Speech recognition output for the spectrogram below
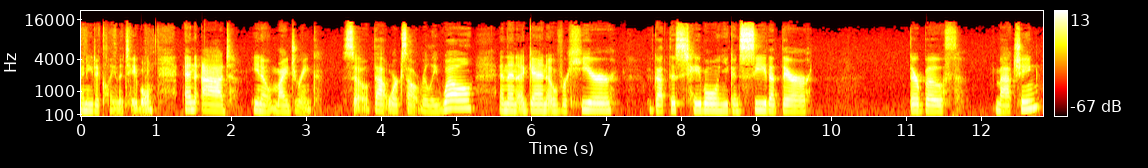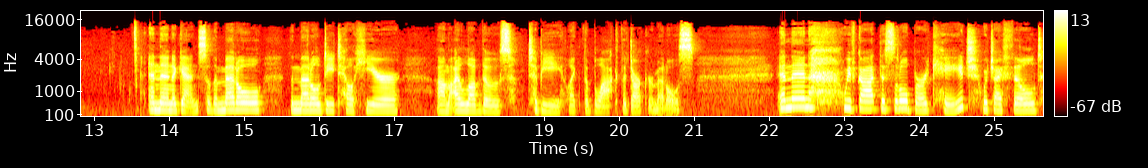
I need to clean the table, and add, you know, my drink. So that works out really well. And then again, over here, we've got this table and you can see that they're, they're both matching. And then again, so the metal, the metal detail here, um, I love those to be like the black, the darker metals. And then we've got this little bird cage, which I filled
